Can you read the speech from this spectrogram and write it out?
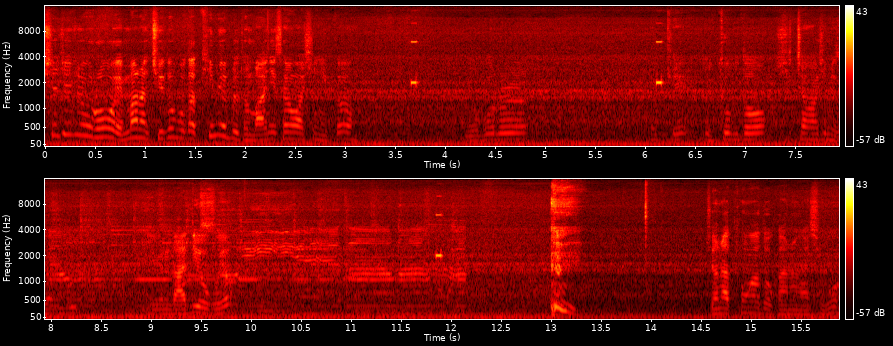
실질적으로 웬만한 지도보다 티맵을 더 많이 사용하시니까 요거를 이렇게 유튜브도 시청하시면서 이건 라디오고요. 전화 통화도 가능하시고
